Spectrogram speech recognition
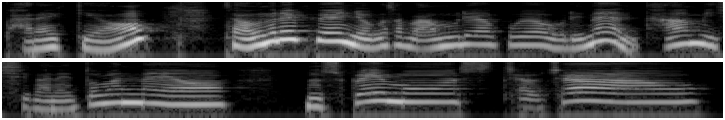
바랄게요. 자, 오늘의 표현 여기서 마무리하고요. 우리는 다음 이 시간에 또 만나요. Nos vemos. Chao, chao.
